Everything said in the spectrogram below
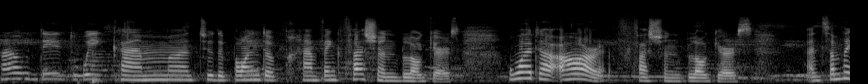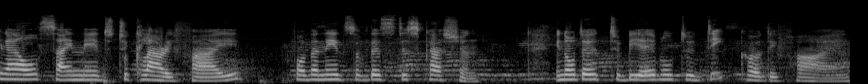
how did we come uh, to the point of having fashion bloggers? What are fashion bloggers? And something else I need to clarify for the needs of this discussion in order to be able to decodify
